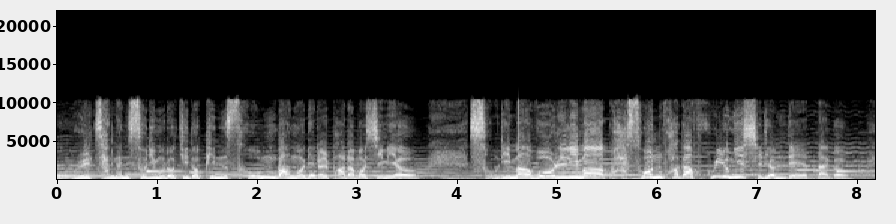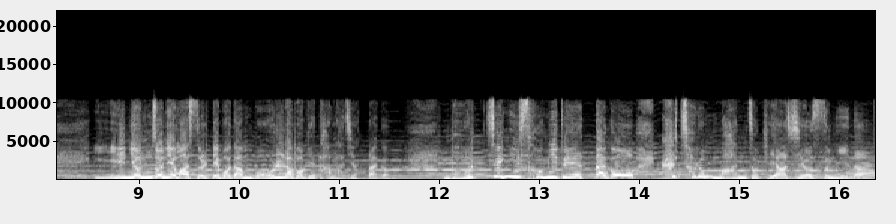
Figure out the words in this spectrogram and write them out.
울창한 소림으로 뒤덮인 성방어대를 바라보시며 소리마 원리마 과수원 화가 훌륭히 실현되었다고 2년 전에 왔을 때보다 몰라보게 달라졌다고 멋쟁이 섬이 되었다고 그처럼 만족해 하시었습니다.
